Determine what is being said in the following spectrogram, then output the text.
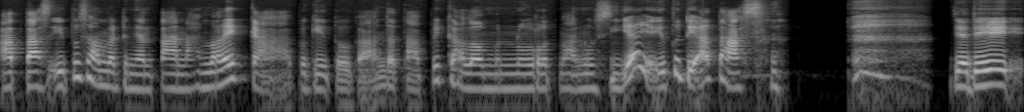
atas itu sama dengan tanah mereka begitu kan? Tetapi kalau menurut manusia ya itu di atas. Jadi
